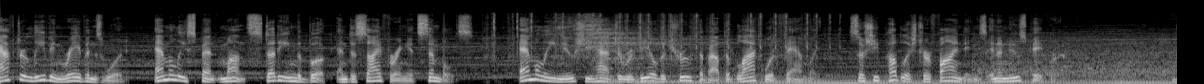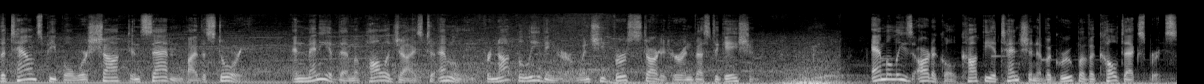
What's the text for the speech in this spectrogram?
After leaving Ravenswood, Emily spent months studying the book and deciphering its symbols. Emily knew she had to reveal the truth about the Blackwood family, so she published her findings in a newspaper. The townspeople were shocked and saddened by the story, and many of them apologized to Emily for not believing her when she first started her investigation. Emily's article caught the attention of a group of occult experts,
